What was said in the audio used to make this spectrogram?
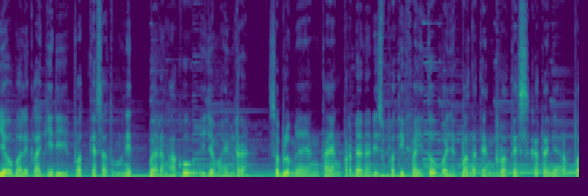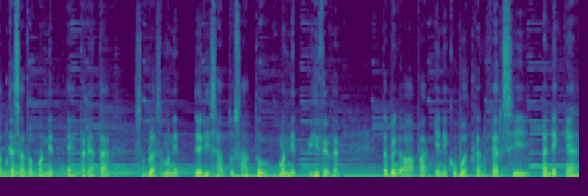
Yo, balik lagi di podcast satu menit bareng aku Ija Mahendra. Sebelumnya yang tayang perdana di Spotify itu banyak banget yang protes katanya podcast satu menit, eh ternyata 11 menit, jadi satu satu menit gitu kan. Tapi nggak apa-apa, ini kubuatkan versi pendeknya.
